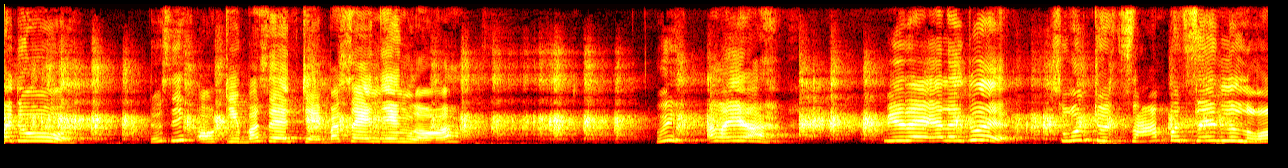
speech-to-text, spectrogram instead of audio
ไปดู ดูสิออกกี่เปอร์เซ็นต์เจ็ดเปอร์เซ็นต์เองเหรอเฮ้ยอะไรอะ มีอะไรอะไรด้วยศูนย์จุดสามเปอร์เซ็นต์เลยเหรอ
